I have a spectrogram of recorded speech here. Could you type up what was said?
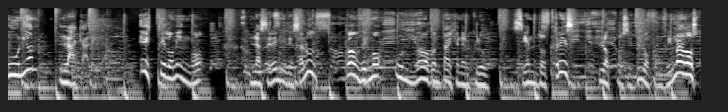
Unión La Calera. Este domingo, la Seremi de Salud confirmó un nuevo contagio en el club, siendo tres los positivos confirmados,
